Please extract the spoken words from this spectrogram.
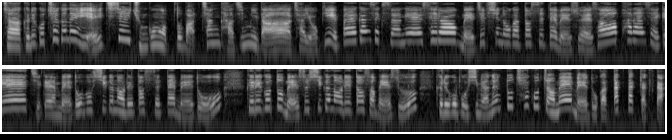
자, 그리고 최근에 이 HJ 중공업도 마찬가지입니다. 자, 여기 빨간 색상의 세력 매집 신호가 떴을 때 매수해서 파란색에 지금 매도 시그널이 떴을 때 매도, 그리고 또 매수 시그널이 떠서 매수, 그리고 보시면은 또 최고점에 매도가 딱딱딱딱.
